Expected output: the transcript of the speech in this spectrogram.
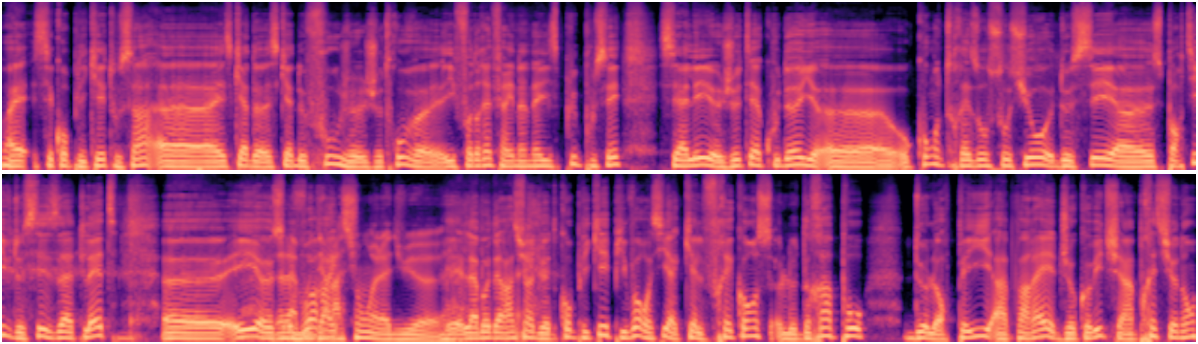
Ouais, c'est compliqué tout ça. Euh, et ce qu'il y a de, ce qu'il y a de fou, je, je trouve, euh, il faudrait faire une analyse plus poussée. C'est aller euh, jeter un coup d'œil euh, aux comptes réseaux sociaux de ces euh, sportifs, de ces athlètes, euh, et euh, Là, la voir à- modération elle a dû euh, la modération a dû être compliquée, et puis voir aussi à quelle fréquence le drapeau de leur pays apparaît. Djokovic, c'est impressionnant.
